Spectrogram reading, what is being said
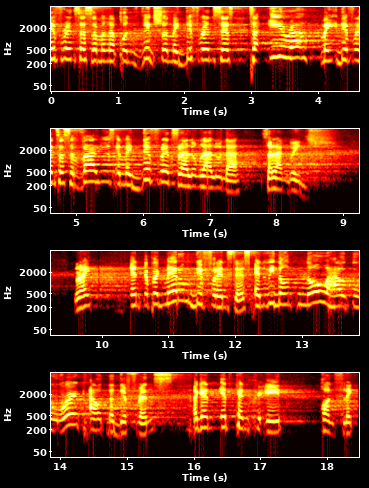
differences sa mga conviction. May differences sa era. May differences sa values. And may difference lalong-lalo na sa language. Right? And kapag merong differences and we don't know how to work out the difference, again, it can create conflict.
